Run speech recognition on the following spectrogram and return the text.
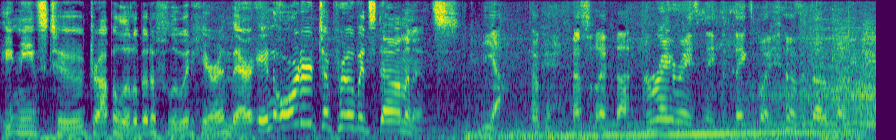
it needs to drop a little bit of fluid here and there in order to prove its dominance. Yeah. Okay, that's what I thought. Great race, Nathan. Thanks, buddy. That was a ton of fun.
